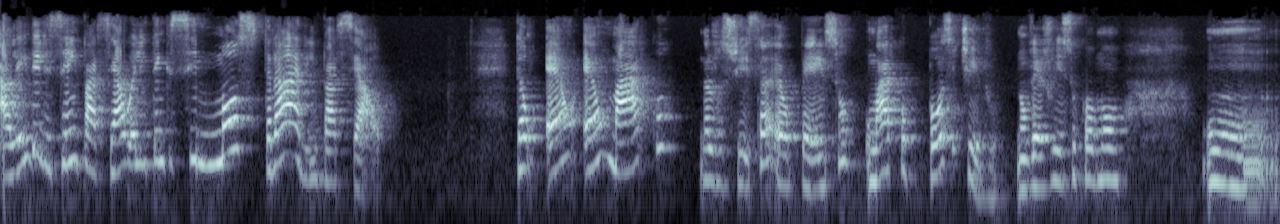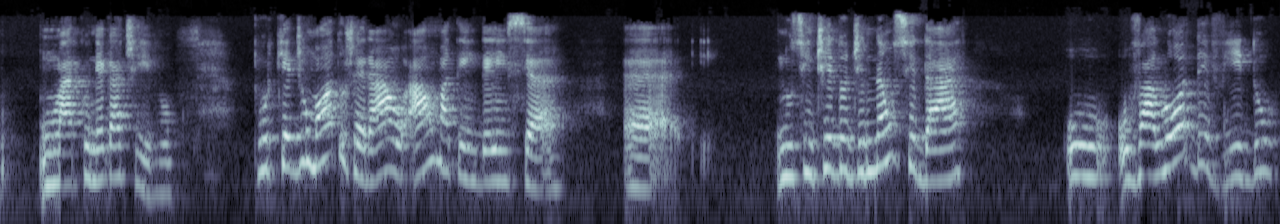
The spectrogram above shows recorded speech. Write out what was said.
além dele ser imparcial, ele tem que se mostrar imparcial. Então, é, é um marco na justiça, eu penso, um marco positivo. Não vejo isso como um, um marco negativo. Porque, de um modo geral, há uma tendência é, no sentido de não se dar o, o valor devido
